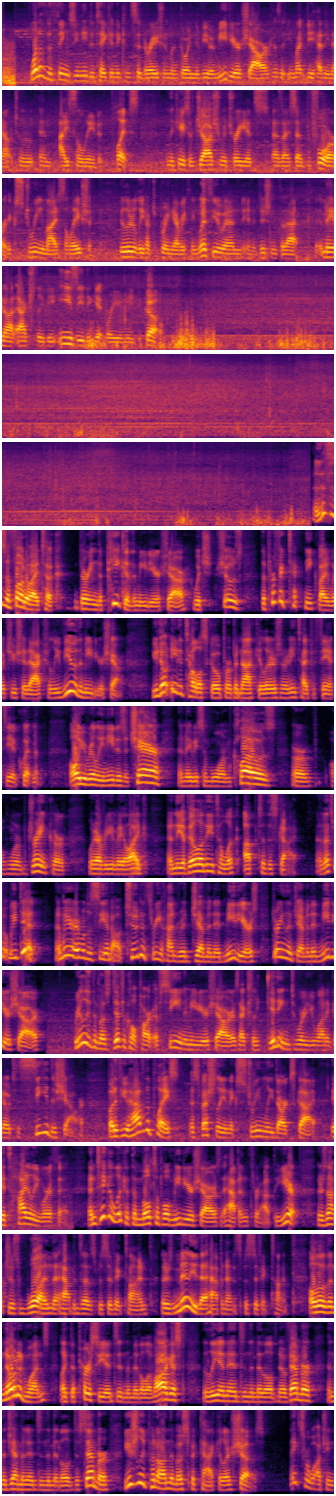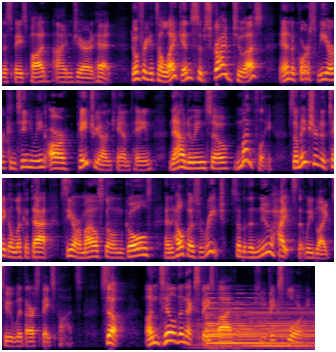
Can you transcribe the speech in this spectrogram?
One of the things you need to take into consideration when going to view a meteor shower is that you might be heading out to an isolated place. In the case of Joshua Tree, it's, as I said before, extreme isolation. You literally have to bring everything with you, and in addition to that, it may not actually be easy to get where you need to go. And this is a photo I took during the peak of the meteor shower, which shows the perfect technique by which you should actually view the meteor shower. You don't need a telescope or binoculars or any type of fancy equipment. All you really need is a chair and maybe some warm clothes or a warm drink or whatever you may like, and the ability to look up to the sky. And that's what we did. And we were able to see about two to three hundred Geminid meteors during the Geminid meteor shower, Really, the most difficult part of seeing a meteor shower is actually getting to where you want to go to see the shower. But if you have the place, especially an extremely dark sky, it's highly worth it. And take a look at the multiple meteor showers that happen throughout the year. There's not just one that happens at a specific time, there's many that happen at a specific time. Although the noted ones, like the Perseids in the middle of August, the Leonids in the middle of November, and the Geminids in the middle of December, usually put on the most spectacular shows. Thanks for watching the Space Pod. I'm Jared Head. Don't forget to like and subscribe to us. And of course, we are continuing our Patreon campaign, now doing so monthly. So make sure to take a look at that, see our milestone goals, and help us reach some of the new heights that we'd like to with our space pods. So, until the next space pod, keep exploring.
